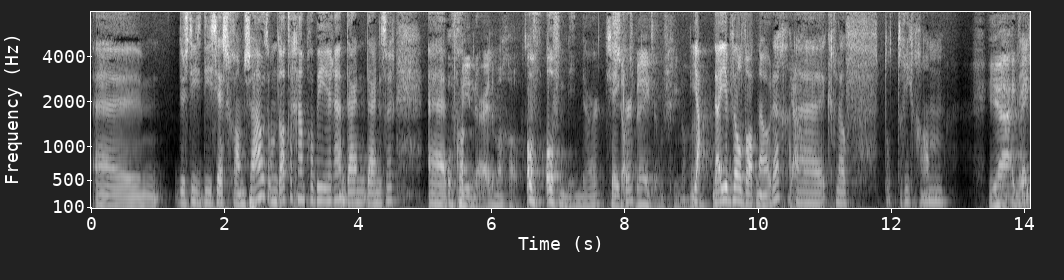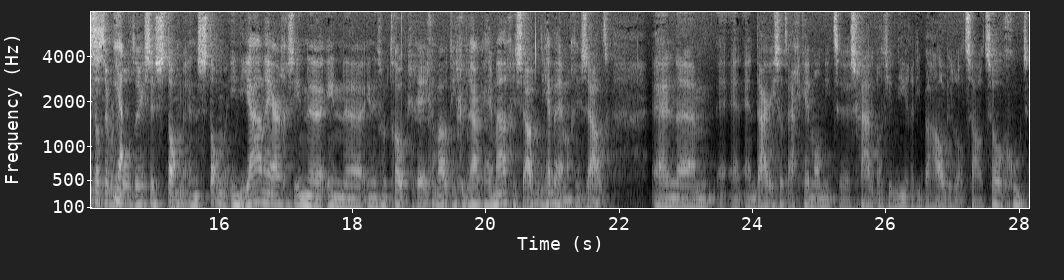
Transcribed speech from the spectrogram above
ehm, dus die, die 6 gram zout, om dat te gaan proberen. Daar, daar naar terug. of minder, ook. Toch? Of, of minder, zeker. Zelfs beter misschien nog wel. Ja, nou je hebt wel wat nodig. Ja. ik geloof tot 3 gram. Ja, ik weet dat er bijvoorbeeld, ja. er is een stam, een stam indianen ergens in, uh, in, in zo'n tropisch regenwoud. Die gebruiken helemaal geen zout, die hebben helemaal geen zout. En, um, en, en daar is dat eigenlijk helemaal niet uh, schadelijk, want je nieren die behouden dat zout zo goed.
